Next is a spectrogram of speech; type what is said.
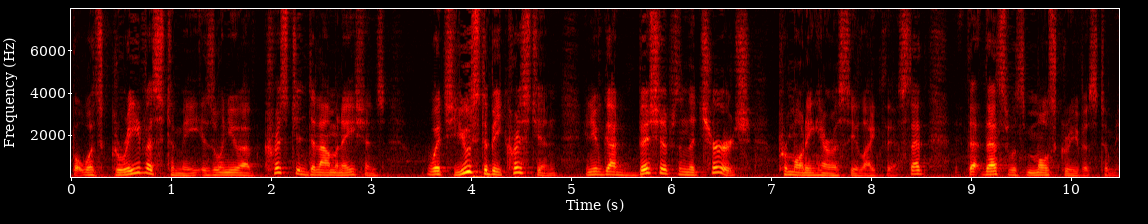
But what's grievous to me is when you have Christian denominations, which used to be Christian, and you've got bishops in the church promoting heresy like this. That, that that's what's most grievous to me.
